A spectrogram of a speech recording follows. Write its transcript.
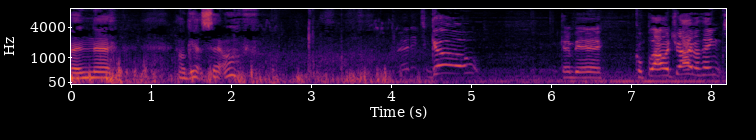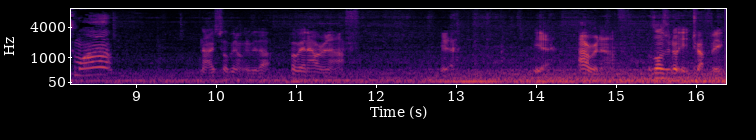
And uh, I'll get set off. Ready to go. Gonna be a couple hour drive, I think, something like. No, it's probably not gonna be that. Probably an hour and a half. Yeah. Yeah, hour and a half. As long as we don't in traffic.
